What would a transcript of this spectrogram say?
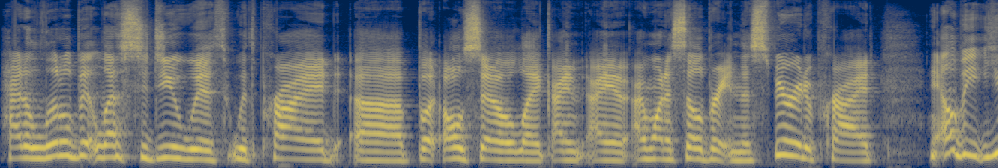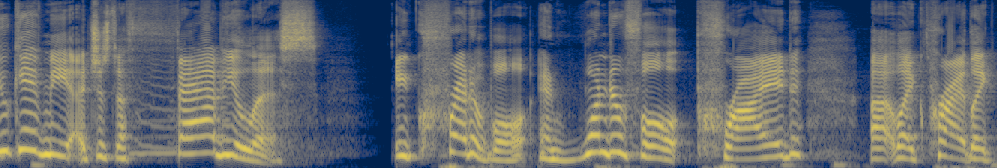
had a little bit less to do with with Pride, uh, but also like I I, I want to celebrate in the spirit of Pride. And LB, you gave me a, just a fabulous incredible and wonderful pride uh, like pride like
